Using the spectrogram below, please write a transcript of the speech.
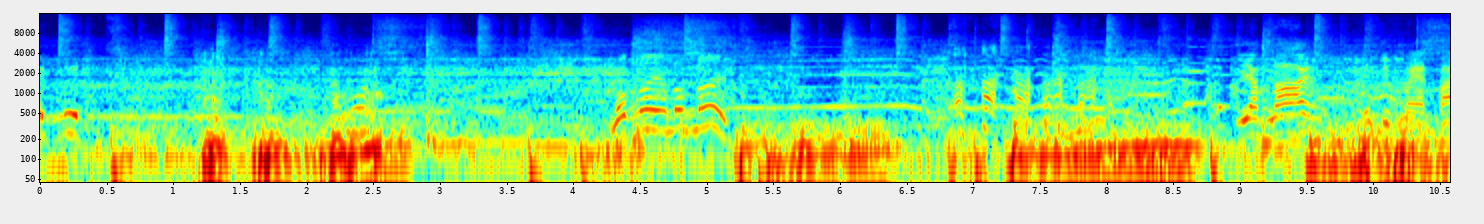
ลื่นลื่นโอ้ลงเลยลงเลยเรียบร้อย S18 ปดปา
